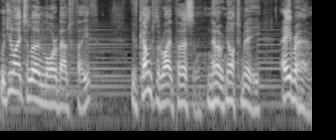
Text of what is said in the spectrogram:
Would you like to learn more about faith? You've come to the right person. No, not me, Abraham.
